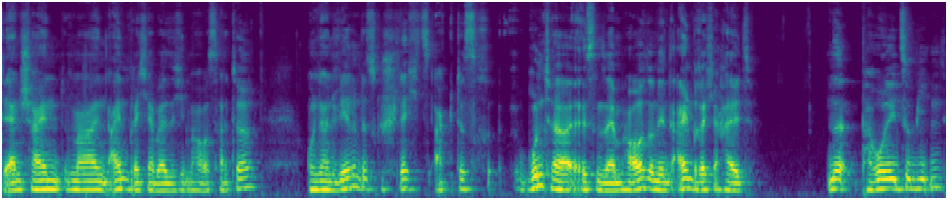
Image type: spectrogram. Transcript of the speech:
der anscheinend mal einen Einbrecher bei sich im Haus hatte und dann während des Geschlechtsaktes runter ist in seinem Haus, um den Einbrecher halt eine Paroli zu bieten.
